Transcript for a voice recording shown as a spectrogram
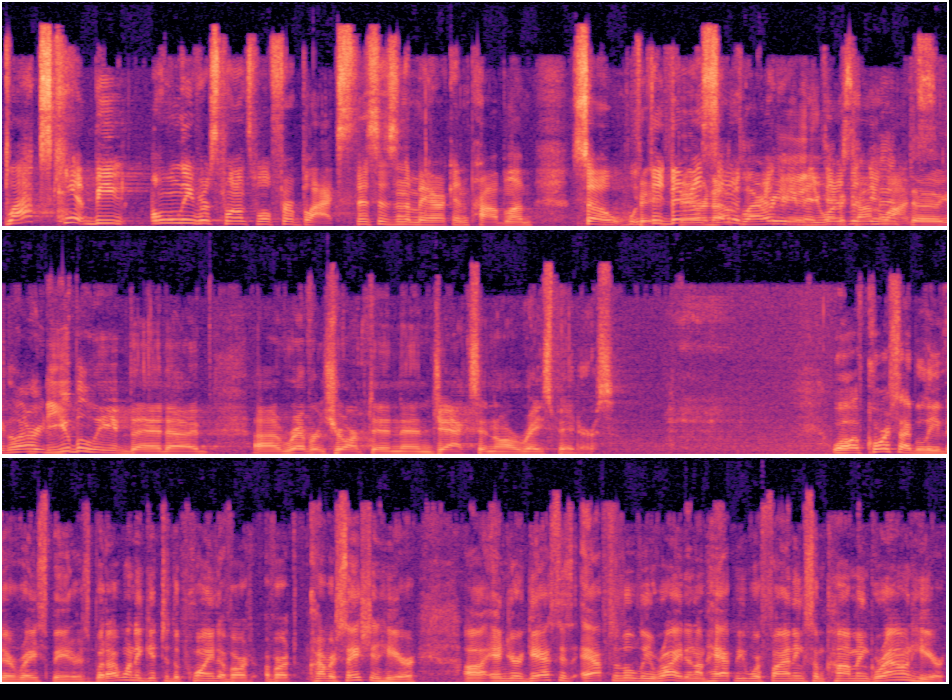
blacks can't be only responsible for blacks. This is an American problem. So fair, there fair is enough, some Larry, agreement. You want to comment? Uh, Larry, do you believe that uh, uh, Reverend Sharpton and Jackson are race baiters? Well, of course I believe they're race baiters, but I want to get to the point of our, of our conversation here. Uh, and your guest is absolutely right, and I'm happy we're finding some common ground here.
